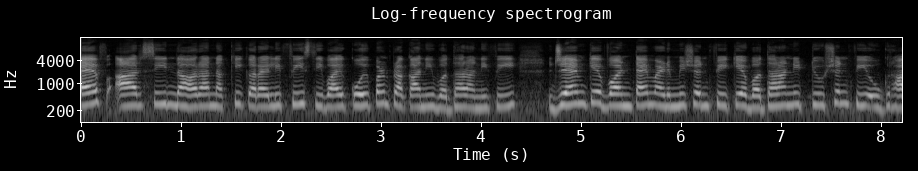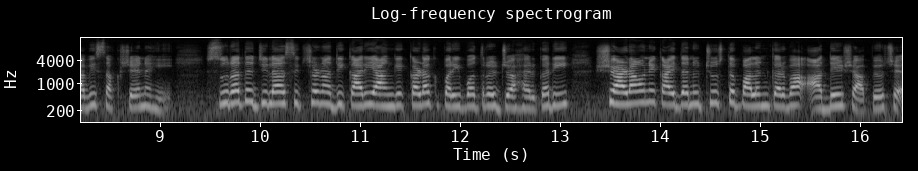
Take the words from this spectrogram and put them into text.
એફઆરસી દ્વારા નક્કી કરાયેલી ફી સિવાય કોઈપણ પ્રકારની વધારાની ફી, જેમ કે વન ટાઈમ એડમિશન ફી કે વધારાની ટ્યુશન ફી ઉઘરાવી શકશે નહીં. સુરત જિલ્લા શિક્ષણ અધિકારી આ અંગે કડક પરિપત્ર જાહેર કરી શાળાઓને કાયદાનું ચુસ્ત પાલન કરવા આદેશ આપ્યો છે.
